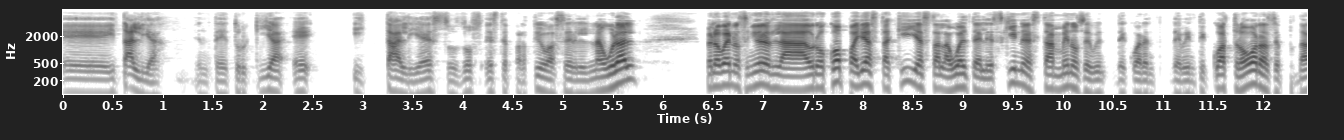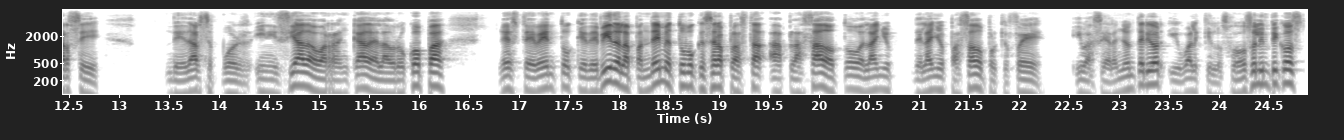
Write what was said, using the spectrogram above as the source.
eh, Italia entre Turquía e Italia. Estos dos, este partido va a ser el inaugural. Pero bueno, señores, la Eurocopa ya está aquí, ya está a la vuelta de la esquina, está a menos de, de 24 horas de darse, de darse por iniciada o arrancada la Eurocopa. Este evento que debido a la pandemia tuvo que ser aplazado todo el año del año pasado porque fue, iba a ser el año anterior, igual que los Juegos Olímpicos.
